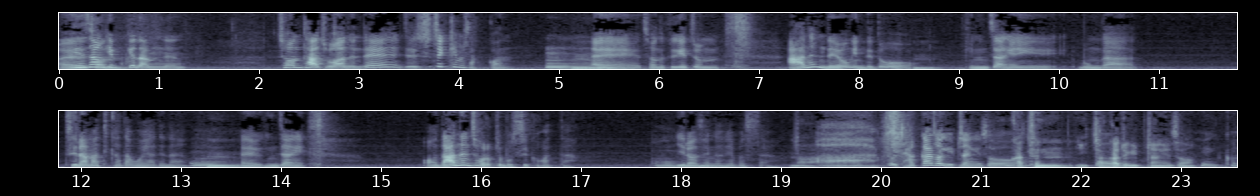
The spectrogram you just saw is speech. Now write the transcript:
네, 인상 전- 깊게 남는. 전 다 좋았는데 이제 수지킴 사건. 음. 네, 저는 그게 좀 아는 내용인데도 굉장히 뭔가 드라마틱하다고 해야 되나요? 음. 네, 굉장히 어, 나는 저렇게 못 쓸 것 같다. 어. 이런 생각 해봤어요. 아, 또 작가적 입장에서. 같은 이 작가적 입장에서. 그러니까.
